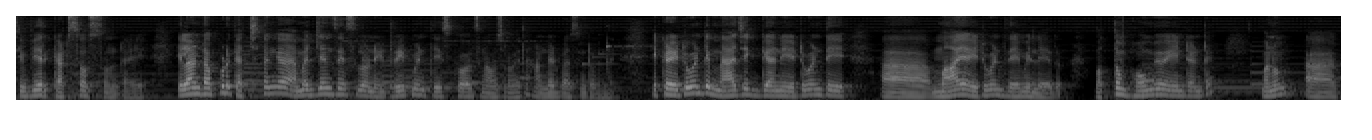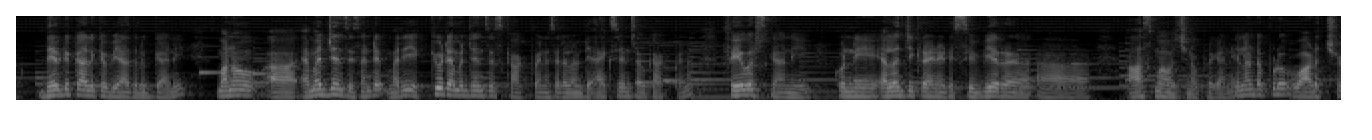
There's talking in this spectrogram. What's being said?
సివియర్ కట్స్ వస్తుంటాయి. ఇలాంటప్పుడు ఖచ్చితంగా ఎమర్జెన్సీస్లోని ట్రీట్మెంట్ తీసుకోవాల్సిన అవసరం అయితే హండ్రెడ్ పర్సెంట్ ఉంది. ఇక్కడ ఎటువంటి మ్యాజిక్ కానీ ఎటువంటి మాయ ఎటువంటిది ఏమీ లేదు. మొత్తం హోమియో ఏంటంటే మనం దీర్ఘకాలిక వ్యాధులకు కానీ మనం ఎమర్జెన్సీస్ అంటే మరీ అక్యూట్ ఎమర్జెన్సీస్ కాకపోయినా సరే అలాంటి యాక్సిడెంట్స్ అవి కాకపోయినా ఫేవర్స్ కానీ కొన్ని ఎలర్జిక్ రైనైటిస్ సివియర్ ఆస్మా వచ్చినప్పుడు కానీ ఇలాంటప్పుడు వాడచ్చు.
